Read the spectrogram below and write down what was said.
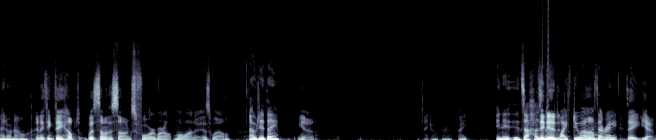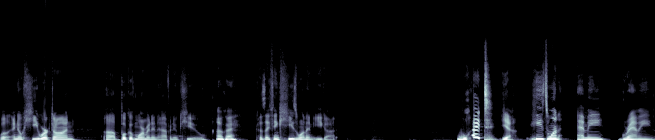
I don't know. And I think they helped with some of the songs for Mo- Moana as well. Oh, did they? Yeah. I don't know. I and it, it's a husband did, and wife duo. um, is that right? They yeah, well, I know he worked on uh, Book of Mormon and Avenue Q Okay. because I think he's won an EGOT. What? Yeah, He's won Emmy, Grammy,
